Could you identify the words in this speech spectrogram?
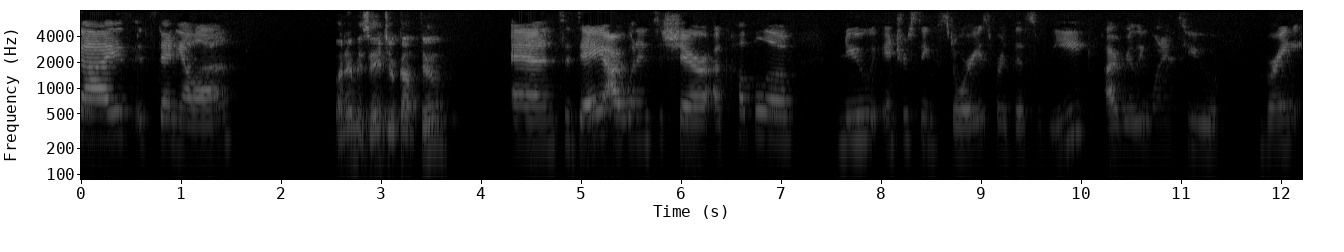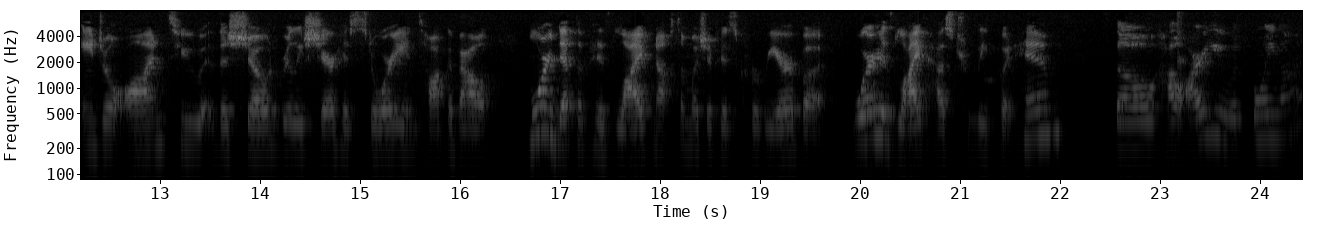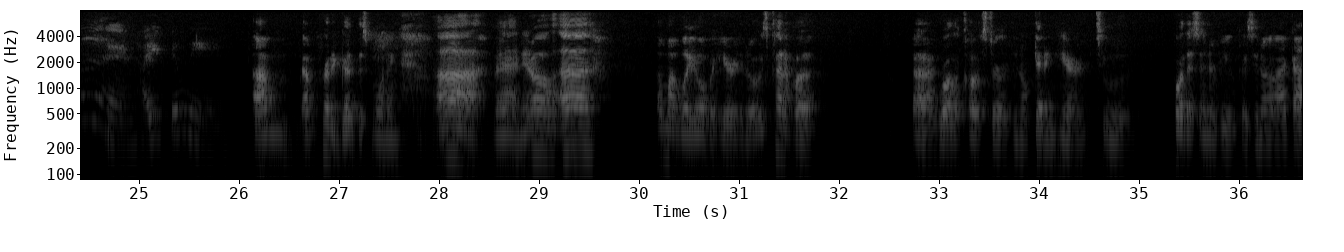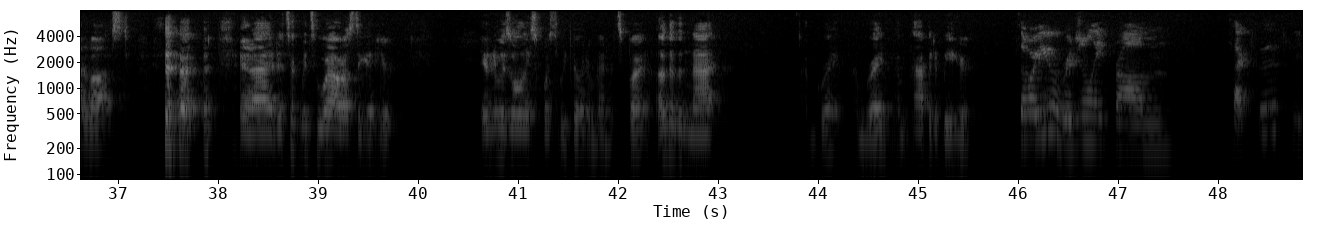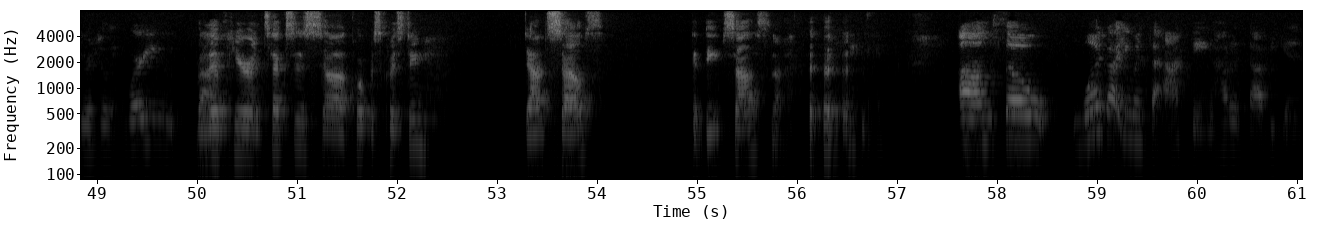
guys, it's Daniela, My name is Angel Cantu. and today I wanted to share a couple of new interesting stories for this week. I really wanted to bring Angel on to the show and really share his story and talk about more in depth of his life, not so much of his career, but where his life has truly put him. So, how are you? What's going on? How are you feeling? I'm I'm pretty good this morning. Ah man, you know, uh, on my way over here, you know, it was kind of a uh, roller coaster, you know, getting here to for this interview because you know I got lost, and I, it took me two hours to get here, and it was only supposed to be thirty minutes. But other than that, I'm great. I'm great. I'm happy to be here. So, are you originally from Texas? You originally where are you We from? live here in Texas, uh, Corpus Christi, down south, the deep south. No. um. So, what got you into acting? How did that begin?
